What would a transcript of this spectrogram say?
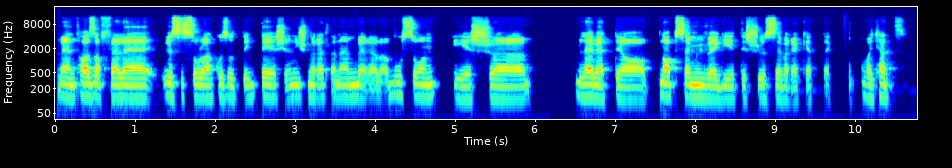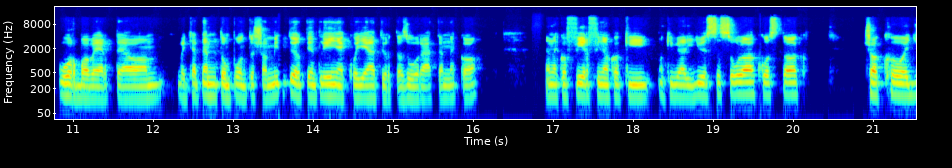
ment hazafele, összeszólalkozott egy teljesen ismeretlen emberrel a buszon, és levette a napszemüvegét, és összeverekedtek. Vagy hát orba verte, a, vagy hát nem tudom pontosan mi történt, lényeg, hogy eltört az órát ennek a, ennek a férfinak, aki, akivel így összeszólalkoztak, csak hogy,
